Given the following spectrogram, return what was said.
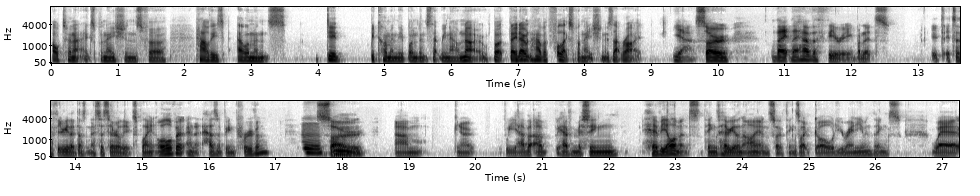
alternate explanations for how these elements did become in the abundance that we now know, but they Mm. don't have a full explanation. Is that right? Yeah, so they they have a theory, but it's it, it's a theory that doesn't necessarily explain all of it, and it hasn't been proven. Mm. So, um, you know, we have a, a we have missing heavy elements, things heavier than iron. So things like gold, uranium, and things where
